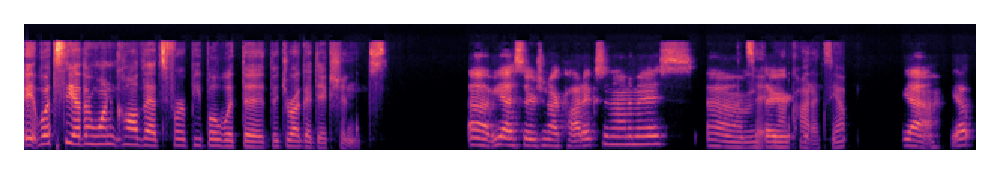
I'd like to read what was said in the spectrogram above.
it, what's the other one called that's for people with the the drug addictions? Um, yes, there's Narcotics Anonymous. Um, it, narcotics. Yep. yeah, yep.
